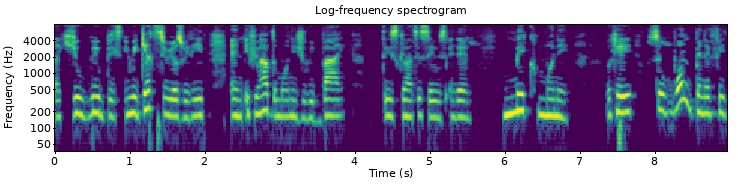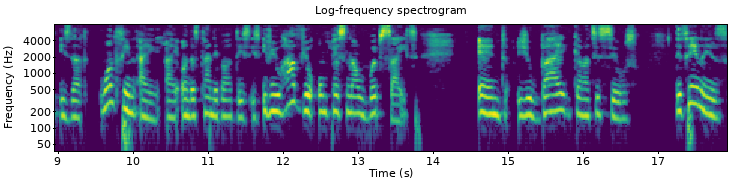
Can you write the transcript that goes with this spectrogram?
Like you will be, you will get serious with it, and if you have the money, you will buy these guarantee sales and then make money. Okay, so one benefit is that one thing I I understand about this is if you have your own personal website and you buy guarantee sales, the thing is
